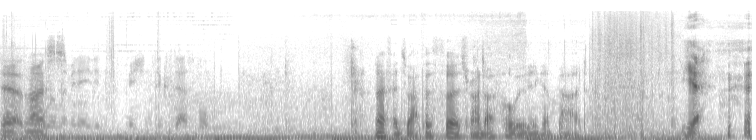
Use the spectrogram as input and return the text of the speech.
Yeah, nice. Eliminated. Mission successful. No offense, but after the first round, I thought we were going to get bad. Yeah.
